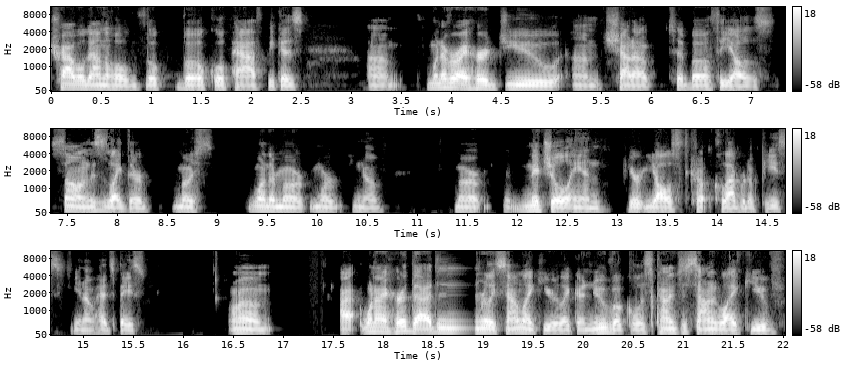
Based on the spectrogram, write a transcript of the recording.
travel down the whole vo- vocal path because um, whenever I heard you um, shout out to both of y'all's song, this is like their most one of their more more you know more Mitchell and your y'all's co- collaborative piece, you know, Headspace. Um, I, when I heard that, it didn't really sound like you're like a new vocalist. It kind of just sounded like you've.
